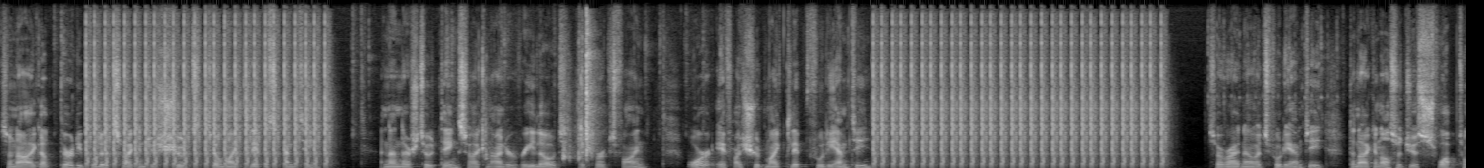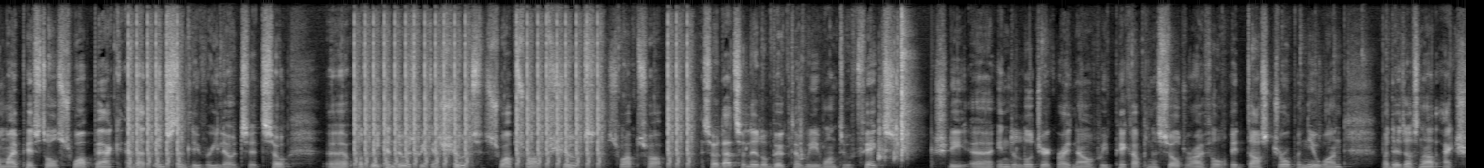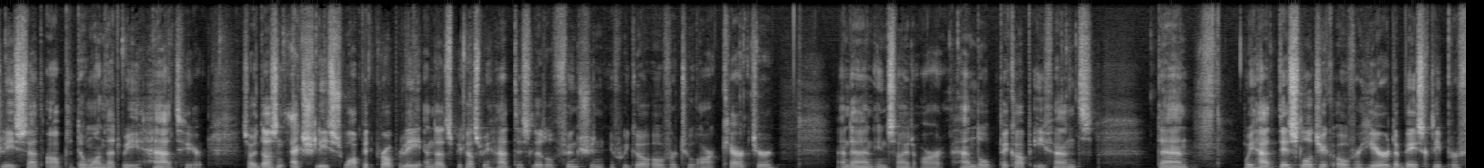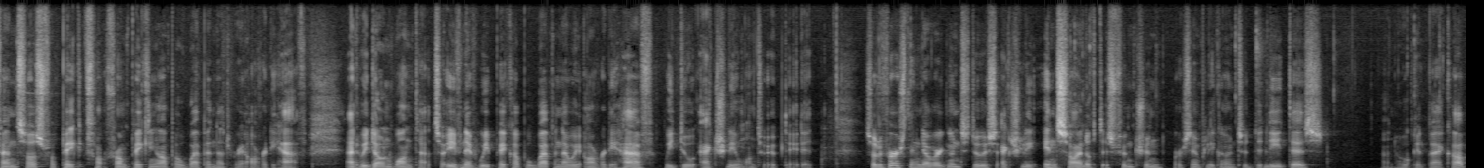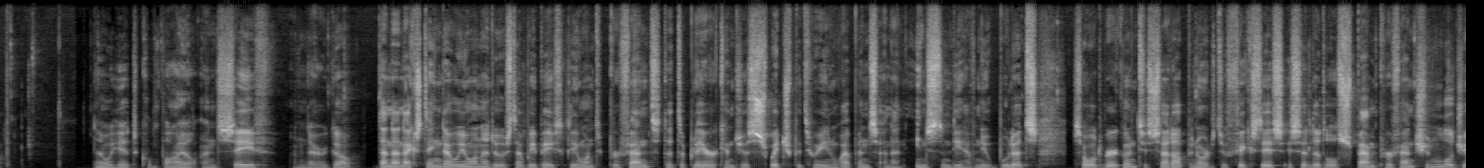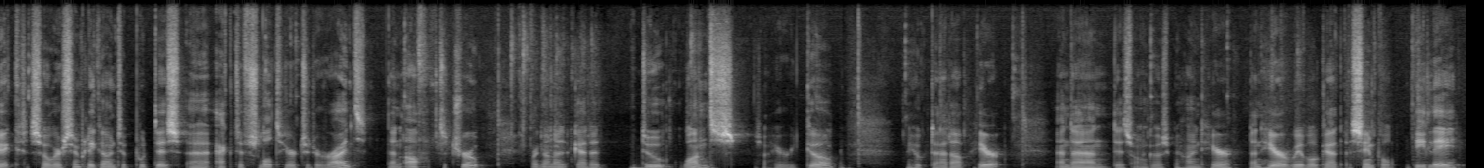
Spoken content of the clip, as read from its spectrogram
So now I got 30 bullets, so I can just shoot till my clip is empty. And then there's two things, so I can either reload, which works fine, or if I shoot my clip fully empty, So right now it's fully empty. Then I can also just swap to my pistol, swap back, and that instantly reloads it. So uh, what we can do is we can shoot, swap, swap, shoot, swap, swap. So that's a little bug that we want to fix. Actually, uh, in the logic right now, if we pick up an assault rifle, it does drop a new one, but it does not actually set up the one that we had here. So it doesn't actually swap it properly, and that's because we had this little function if we go over to our character, and then inside our handle pickup event, then we had this logic over here that basically prevents us from, pick, from picking up a weapon that we already have. And we don't want that. So even if we pick up a weapon that we already have, we do actually want to update it. So the first thing that we're going to do is actually inside of this function, we're simply going to delete this and hook it back up. Then we hit compile and save, and there we go. Then the next thing that we want to do is that we basically want to prevent that the player can just switch between weapons and then instantly have new bullets. So what we're going to set up in order to fix this is a little spam prevention logic. So we're simply going to put this uh, active slot here to the right, then off of the true. We're going to get a do once. So here we go. We hook that up here. And then this one goes behind here. Then here we will get a simple delay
